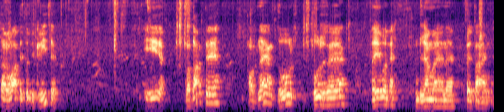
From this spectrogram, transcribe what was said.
дарувати тобі квіти і задати одне дуже, дуже дивне для мене питання.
